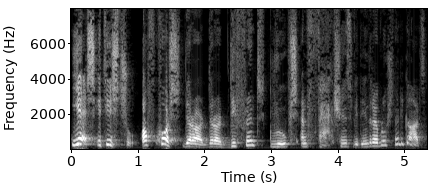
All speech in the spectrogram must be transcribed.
Yes, it is true. Of course, there are, there are different groups and factions within the Revolutionary Guards.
